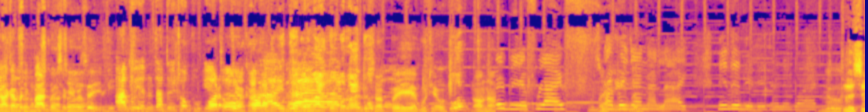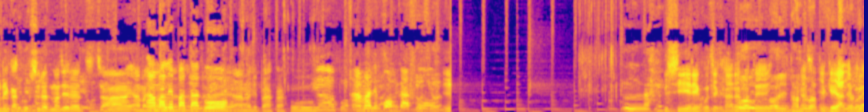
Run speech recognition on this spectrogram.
काका पनि पाठ भइसकेको छ है आगो हेर्नु त दुई ठाउँ फुकेको सबै उठ्यो आउन लु सुबेका खुबसुरत मजेर चाय आमाले पकाएको। आमाले पकाएको आमाले पकाएको सेरेको चाहिँ खाएर मात्रै ल है। धन्यवाद। एकै हाले भयो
